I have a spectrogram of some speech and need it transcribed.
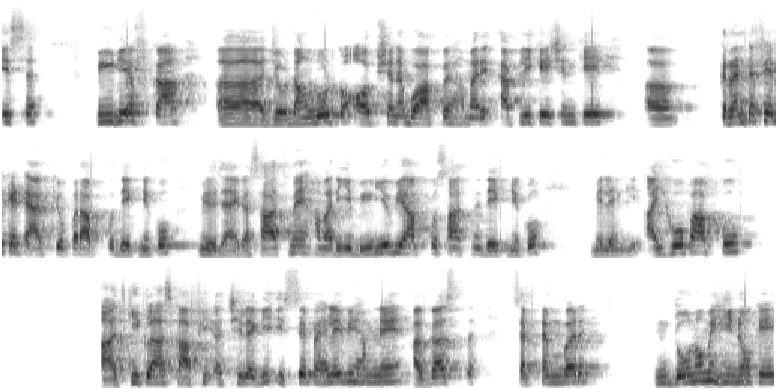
इस पीडीएफ का जो डाउनलोड का ऑप्शन है वो आपको हमारे एप्लीकेशन के करंट अफेयर के टैब के ऊपर आपको देखने को मिल जाएगा। साथ में हमारी ये वीडियो भी आपको साथ में देखने को मिलेंगी। आई होप आपको आज की क्लास काफ़ी अच्छी लगी। इससे पहले भी हमने अगस्त, सितंबर इन दोनों में महीनों के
